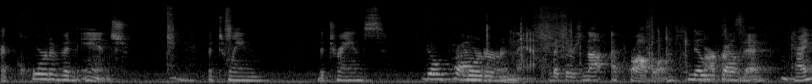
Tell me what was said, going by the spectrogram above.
a quarter of an inch between the trans no order and that. But there's not a problem, no Margaret problem. said. Okay.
